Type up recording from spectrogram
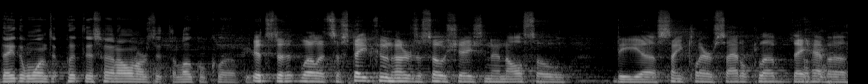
they the ones that put this hunt on, or is it the local club here? It's the, well, it's the State Coon Hunters Association and also the uh, St. Clair Saddle Club. They have a,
